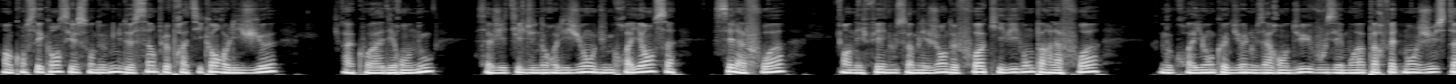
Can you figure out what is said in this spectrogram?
en conséquence ils sont devenus de simples pratiquants religieux. À quoi adhérons-nous S'agit-il d'une religion ou d'une croyance? C'est la foi. En effet, nous sommes les gens de foi qui vivons par la foi. Nous croyons que Dieu nous a rendus, vous et moi, parfaitement justes,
